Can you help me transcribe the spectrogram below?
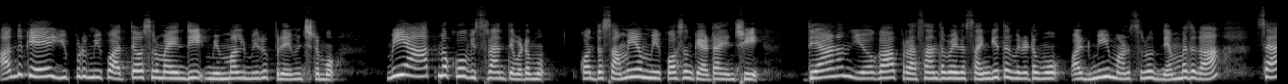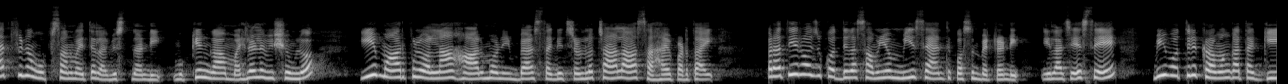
అందుకే ఇప్పుడు మీకు అత్యవసరమైంది మిమ్మల్ని మీరు ప్రేమించడము మీ ఆత్మకు విశ్రాంతి ఇవ్వడము. కొంత సమయం మీకోసం కేటాయించి ధ్యానం యోగా ప్రశాంతమైన సంగీతం వినటము అది మీ మనసును నెమ్మదిగా సాత్విన ఉపశమనం అయితే లభిస్తుందండి. ముఖ్యంగా మహిళల విషయంలో ఈ మార్పుల వలన హార్మోన్ ఇంబ్యాలెన్స్ తగ్గించడంలో చాలా సహాయపడతాయి. ప్రతిరోజు కొద్దిగా సమయం మీ శాంతి కోసం పెట్టండి. ఇలా చేస్తే మీ ఒత్తిడి క్రమంగా తగ్గి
